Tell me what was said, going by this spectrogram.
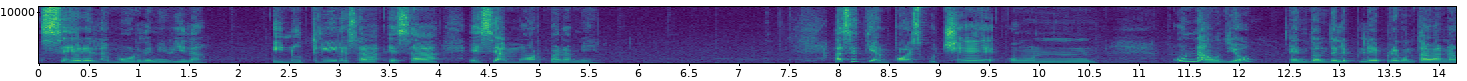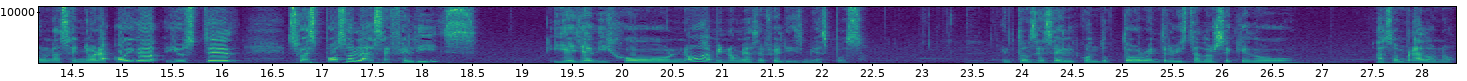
ser el amor de mi vida y nutrir esa, ese amor para mí. Hace tiempo escuché un, un audio en donde le, le preguntaban a una señora, oiga, ¿y usted ¿Su esposo la hace feliz? Y ella dijo, no, a mí no me hace feliz mi esposo. Entonces el conductor o entrevistador se quedó asombrado, ¿no?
